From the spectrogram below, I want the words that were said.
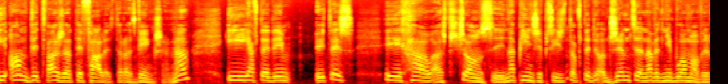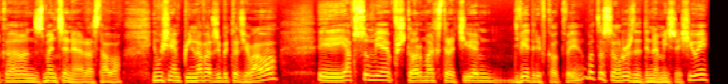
I on wytwarza te fale coraz większe. No? I ja wtedy... i To jest hałas, wstrząsy, napięcie psychiczne. To wtedy o drzemce nawet nie było mowy, tylko zmęczenie rastało. I musiałem pilnować, żeby to działało. Ja w sumie w sztormach straciłem dwie drywkotwy, bo to są różne dynamiczne siły.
